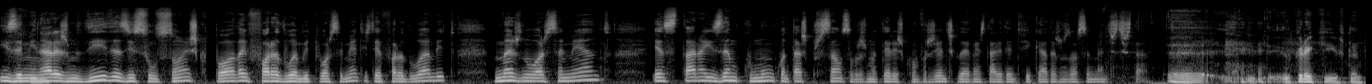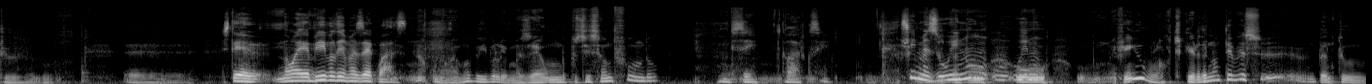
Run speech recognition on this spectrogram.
Examinar hum. as medidas e soluções que podem, fora do âmbito do orçamento, isto é fora do âmbito, mas no orçamento, encetar um exame comum quanto à expressão sobre as matérias convergentes que devem estar identificadas nos orçamentos de Estado. Uh, eu creio que, portanto. Uh, isto é, não é a Bíblia, mas é quase. Não, não é uma Bíblia, mas é uma posição de fundo. Sim, claro que sim. Sim, mas o, inum, o, o, o, Enfim, o Bloco de Esquerda não teve esse, portanto,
